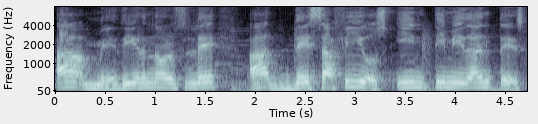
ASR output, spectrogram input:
a medirnosle a desafíos intimidantes.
